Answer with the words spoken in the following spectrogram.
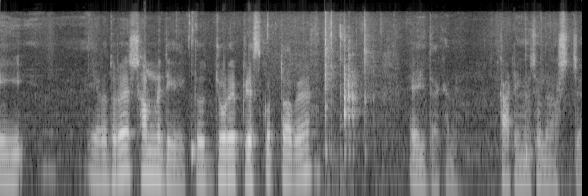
এই এরা ধরে সামনের দিকে একটু জোরে প্রেস করতে হবে। এই দেখেন কাটিংয়ে চলে আসছে।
